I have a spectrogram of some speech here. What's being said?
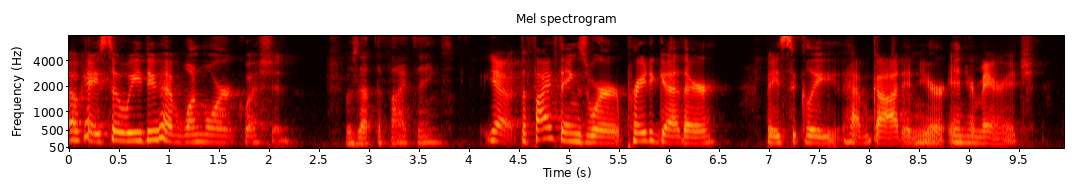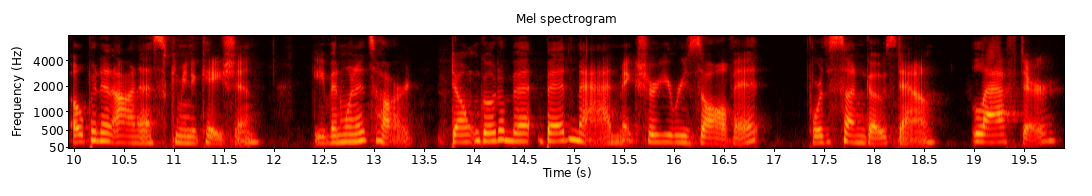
Okay, so we do have one more question. Was that the five things? Yeah, the five things were pray together, basically have God in your in your marriage. Open and honest communication, even when it's hard. Don't go to be- bed mad. Make sure you resolve it before the sun goes down. Laughter,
